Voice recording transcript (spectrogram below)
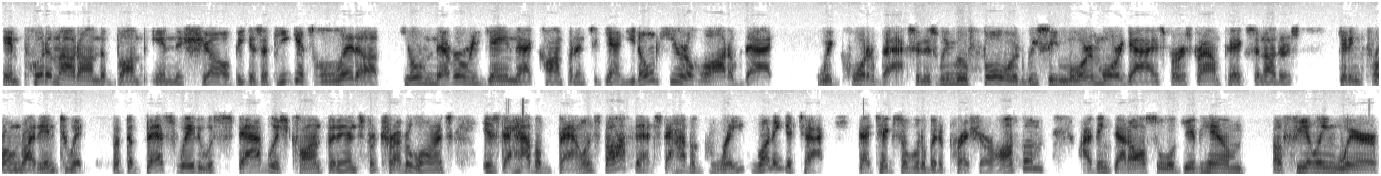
and put him out on the bump in the show because if he gets lit up, he'll never regain that confidence again. You don't hear a lot of that with quarterbacks. And as we move forward, we see more and more guys, first round picks and others, getting thrown right into it. But the best way to establish confidence for Trevor Lawrence is to have a balanced offense, to have a great running attack. That takes a little bit of pressure off him. I think that also will give him a feeling where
